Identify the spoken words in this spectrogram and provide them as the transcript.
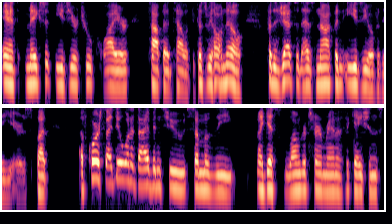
and makes it easier to acquire top end talent because we all know for the Jets it has not been easy over the years. But of course, I do want to dive into some of the, I guess, longer term ramifications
